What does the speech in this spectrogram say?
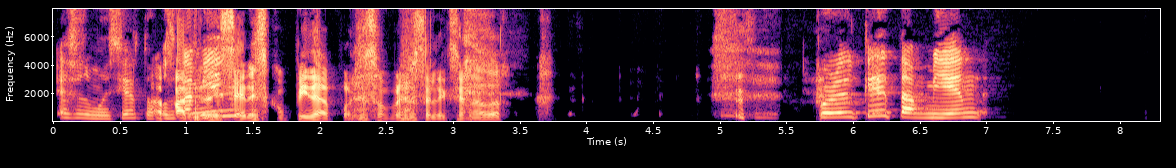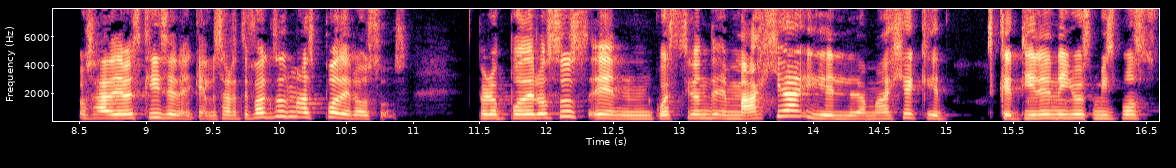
Eso es muy cierto. O sea, Aparte también, de ser escupida por el sombrero seleccionador. Pero es que también. O sea, ya ves que dice de que los artefactos más poderosos, pero poderosos en cuestión de magia y la magia que, que tienen ellos mismos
